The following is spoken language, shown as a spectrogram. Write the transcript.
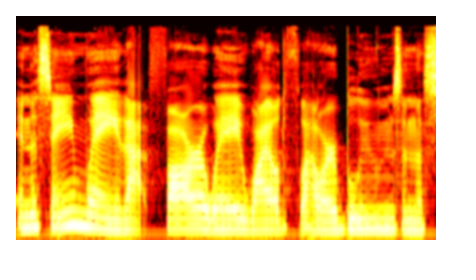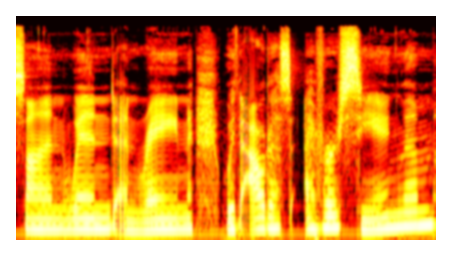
In the same way that faraway wildflower blooms in the sun, wind, and rain without us ever seeing them,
